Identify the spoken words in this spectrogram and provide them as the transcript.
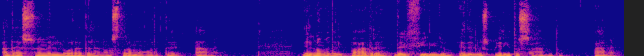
adesso e nell'ora della nostra morte. Amen. Nel nome del Padre, del Figlio e dello Spirito Santo. Amen.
